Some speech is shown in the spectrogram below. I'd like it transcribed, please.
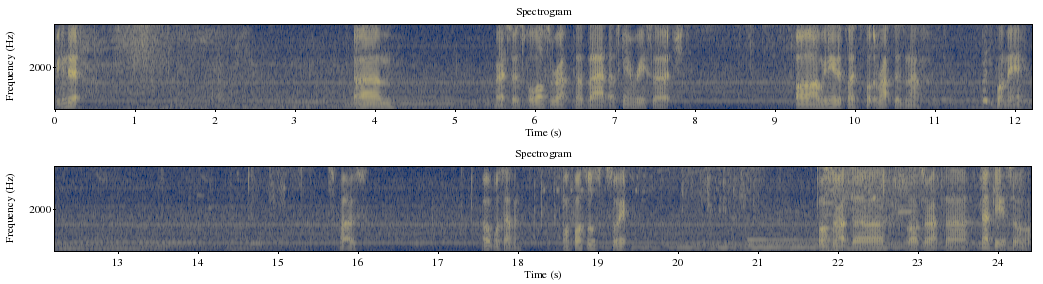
we can do it. Um, right, so it's Velociraptor, that, that's getting researched. Oh, we need a place to put the raptors now. Where'd you put me? Suppose. Oh, what's happened? More fossils? Sweet. Velociraptor, Velociraptor, Turkiosaur.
